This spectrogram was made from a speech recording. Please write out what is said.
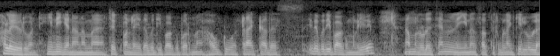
ஹலோ ஒருவன் இன்றைக்கி நான் நம்ம செக் பண்ணல இதை பற்றி பார்க்க போகிறோம்னா ஹவு டு அட்ராக்ட் அதர்ஸ் இதை பற்றி பார்க்க முடியாது. நம்மளோட சேனல் நீங்கள் என்ன சப்ஸ்கிரைப் பண்ணலாம் கீழே உள்ள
